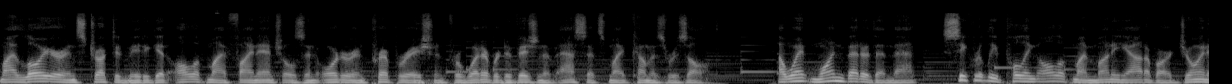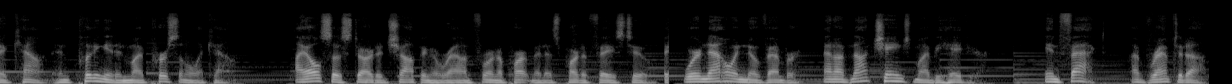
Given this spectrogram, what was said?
My lawyer instructed me to get all of my financials in order in preparation for whatever division of assets might come as a result. I went one better than that, secretly pulling all of my money out of our joint account and putting it in my personal account. I also started shopping around for an apartment as part of phase 2. We're now in November, and I've not changed my behavior. In fact, I've ramped it up.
